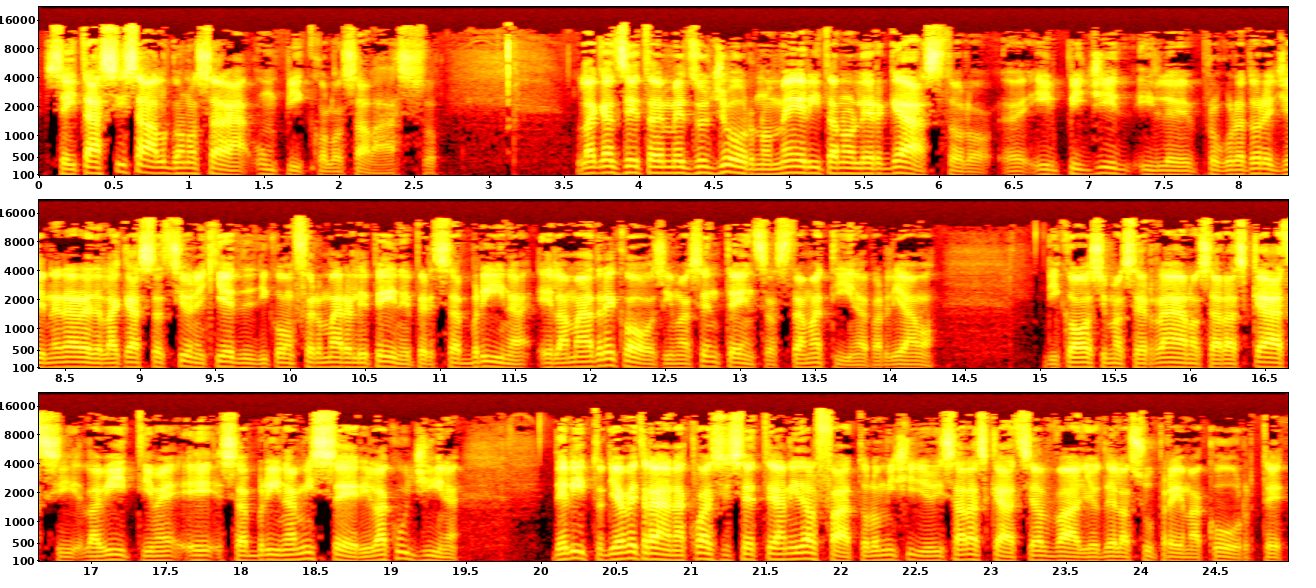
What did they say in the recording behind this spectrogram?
se i tassi salgono sarà un piccolo salasso. La Gazzetta del Mezzogiorno meritano l'ergastolo. Eh, il PG, il procuratore generale della Cassazione, chiede di confermare le pene per Sabrina e la madre Cosima. Sentenza stamattina, parliamo di Cosima Serrano, Sara Scazzi, la vittima, e Sabrina Misseri, la cugina. Delitto di Avetrana quasi sette anni dal fatto, l'omicidio di Sara Scazzi al vaglio della Suprema Corte.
